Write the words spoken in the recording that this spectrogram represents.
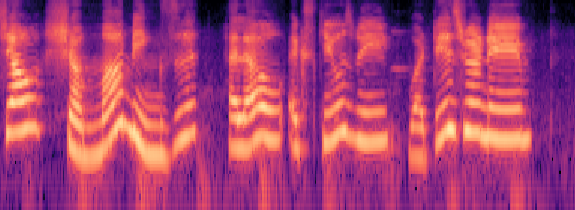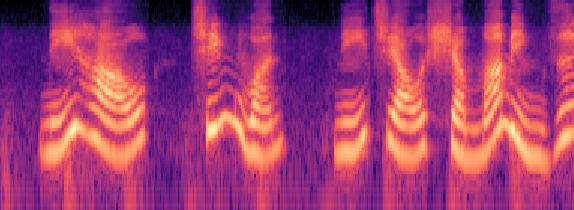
जाओ शम्मा मिंग्स Hello, excuse me what is your name नी हाओ छिंग वन नी jiao shenme mingzi?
